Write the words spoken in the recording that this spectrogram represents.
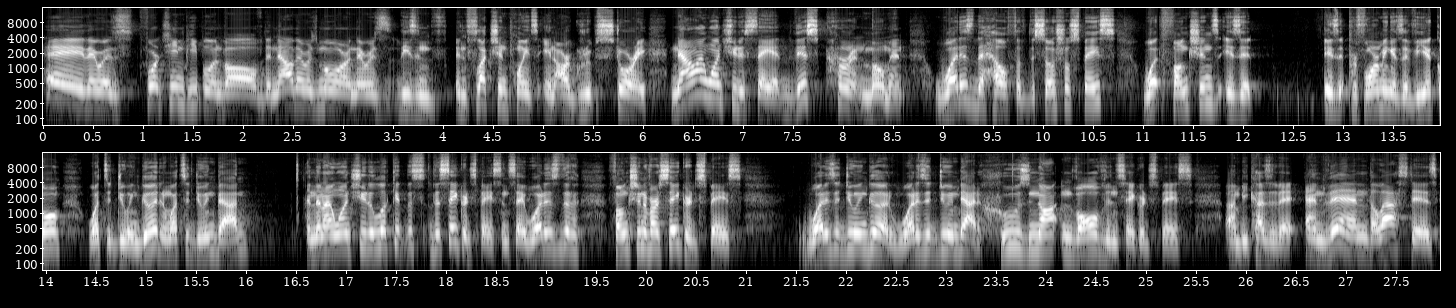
hey, there was 14 people involved, and now there was more, and there was these inflection points in our group's story. Now I want you to say at this current moment, what is the health of the social space? What functions is it is it performing as a vehicle? What's it doing good and what's it doing bad? And then I want you to look at the, the sacred space and say, what is the function of our sacred space? What is it doing good? What is it doing bad? Who's not involved in sacred space um, because of it? And then the last is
